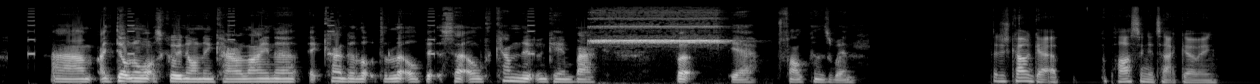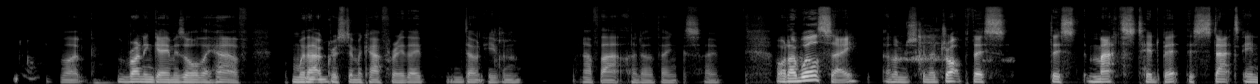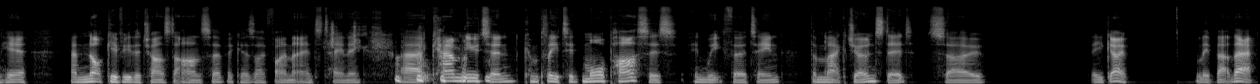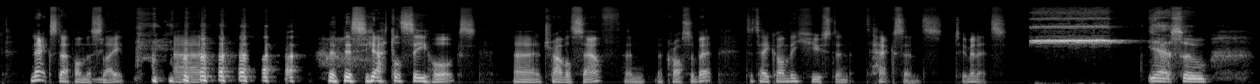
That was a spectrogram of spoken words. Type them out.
Um, I don't know what's going on in Carolina. It kind of looked a little bit settled. Cam Newton came back, but yeah, Falcons win. They just can't get a a passing attack going. Like running game is all they have. And without mm. Christian McCaffrey, they don't even have that. I don't think so. What I will say, and I'm just going to drop this this maths tidbit, this stat in here, and not give you the chance to answer because I find that entertaining. Uh, Cam Newton completed more passes in Week 13 than Mac Jones did. So there you go. Leave that there. Next up on the slate, uh, the Seattle Seahawks uh, travel south and across a bit to take on the Houston Texans. Two minutes. Yeah, so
